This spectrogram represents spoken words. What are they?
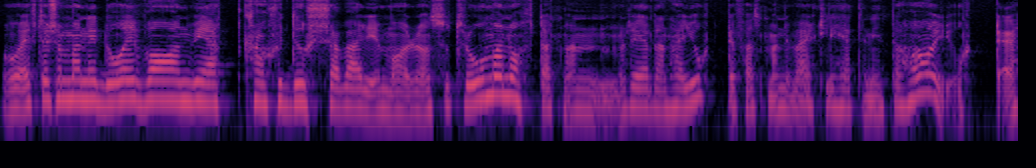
och eftersom man är då är van vid att kanske duscha varje morgon så tror man ofta att man redan har gjort det fast man i verkligheten inte har gjort det.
